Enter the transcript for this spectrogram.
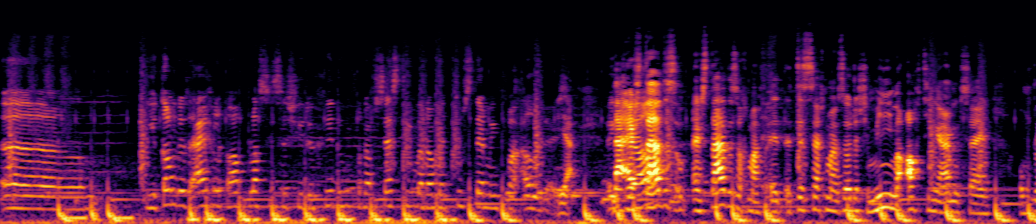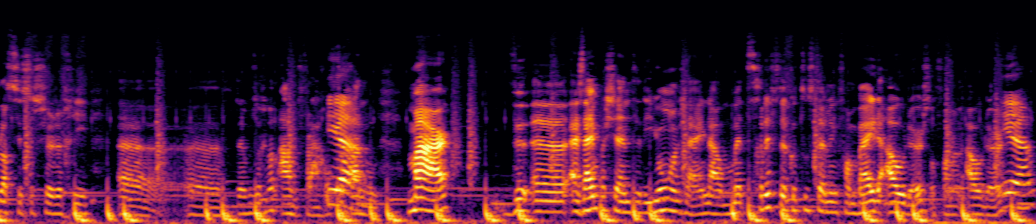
ehm, je kan dus eigenlijk al plastische chirurgie doen vanaf 16, maar dan met toestemming van ouders. ja. Weet Nou, er wel? staat, dus, er staat dus, zeg maar, het, is zeg maar zo dat je minimaal 18 jaar moet zijn om plastische chirurgie hoe zeg je dat, aan te vragen of Ja. te gaan doen. Maar we, eh, er zijn patiënten die jonger zijn. Nou, met schriftelijke toestemming van beide ouders of van een ouder, Ja,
